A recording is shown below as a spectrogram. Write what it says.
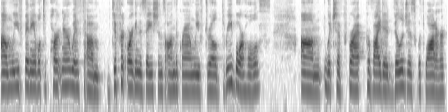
Um, we've been able to partner with um, different organizations on the ground. We've drilled three boreholes. Um, which have pro- provided villages with water.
